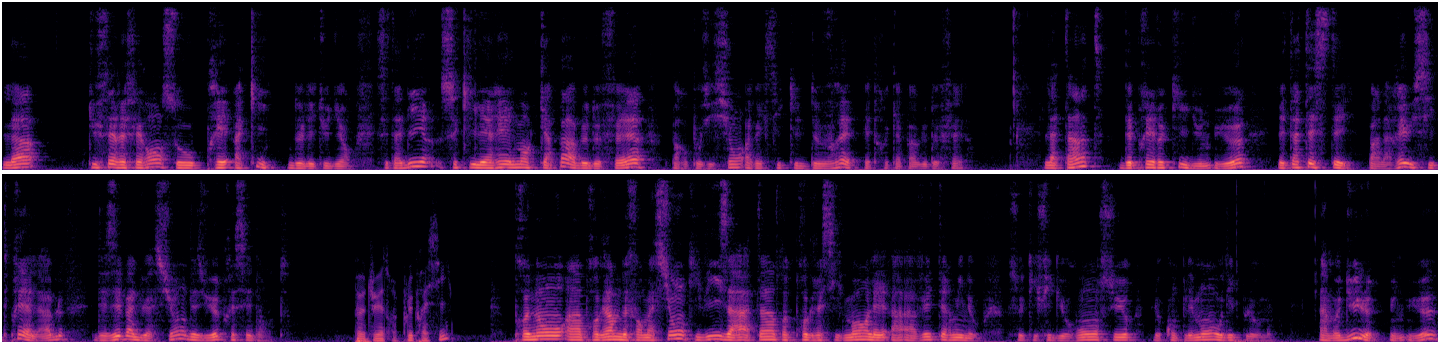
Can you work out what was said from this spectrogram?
Là, tu fais référence au préacquis de l'étudiant, c'est-à-dire ce qu'il est réellement capable de faire par opposition avec ce qu'il devrait être capable de faire. L'atteinte des prérequis d'une UE est attestée par la réussite préalable des évaluations des UE précédentes. Peux-tu être plus précis? Prenons un programme de formation qui vise à atteindre progressivement les AAV terminaux, ceux qui figureront sur le complément au diplôme. Un module, une UE,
